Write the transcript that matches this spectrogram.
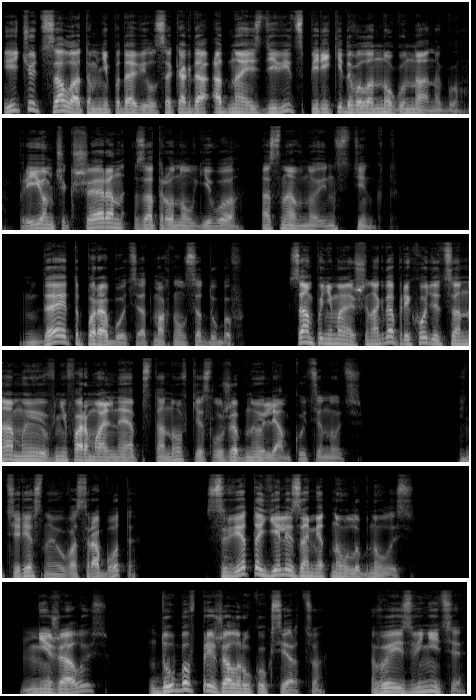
И чуть салатом не подавился, когда одна из девиц перекидывала ногу на ногу. Приемчик Шерон затронул его основной инстинкт. «Да это по работе», — отмахнулся Дубов. «Сам понимаешь, иногда приходится нам и в неформальной обстановке служебную лямку тянуть». «Интересная у вас работа?» Света еле заметно улыбнулась. «Не жалуюсь». Дубов прижал руку к сердцу. «Вы извините,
